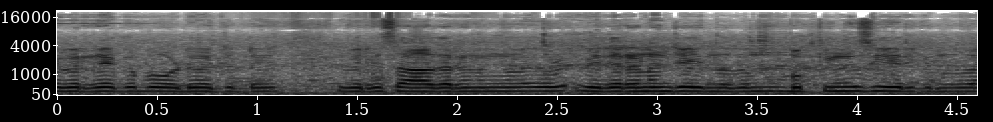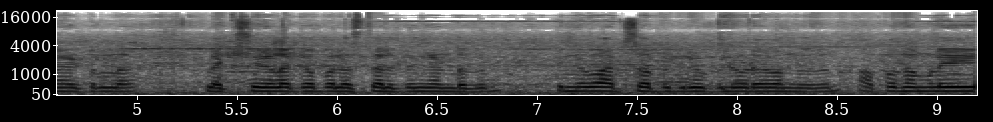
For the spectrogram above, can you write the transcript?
ഇവരുടെയൊക്കെ ബോർഡ് വെച്ചിട്ട് ഇവർ സാധനങ്ങൾ വിതരണം ചെയ്യുന്നതും ബുക്കിംഗ് സ്വീകരിക്കുന്നതുമായിട്ടുള്ള ഫ്ലെക്സുകളൊക്കെ പല സ്ഥലത്തും കണ്ടതും പിന്നെ വാട്സാപ്പ് ഗ്രൂപ്പിലൂടെ വന്നതും. അപ്പോൾ നമ്മൾ ഈ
